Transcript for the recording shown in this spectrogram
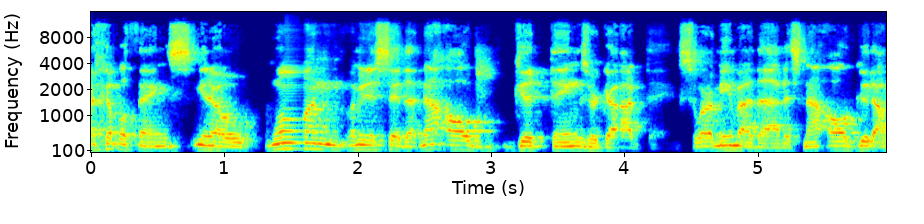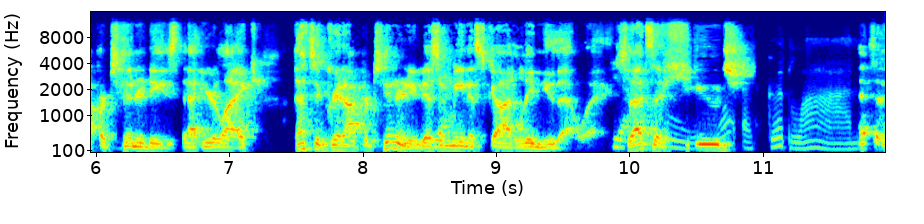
a couple things. You know, one, let me just say that not all good things are God things. So what I mean by that is not all good opportunities that you're like, that's a great opportunity. Doesn't yeah. mean it's God leading you that way. Yeah. So that's a huge, a good line. That's a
